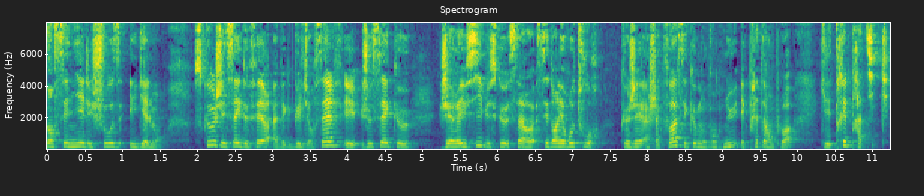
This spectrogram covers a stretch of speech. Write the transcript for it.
enseignez les choses également. Ce que j'essaye de faire avec Build Yourself, et je sais que j'ai réussi puisque c'est dans les retours que j'ai à chaque fois, c'est que mon contenu est prêt à l'emploi, qu'il est très pratique.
